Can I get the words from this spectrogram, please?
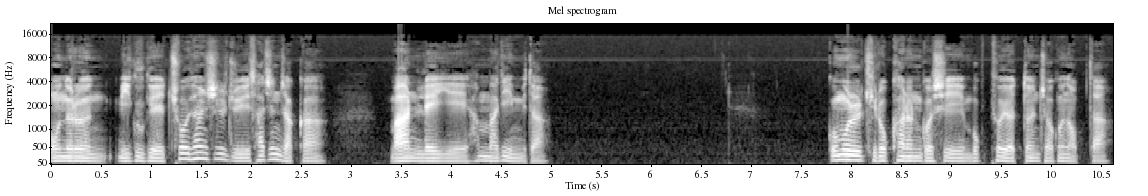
오늘은 미국의 초현실주의 사진작가 만 레이의 한마디입니다. 꿈을 기록하는 것이 목표였던 적은 없다.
